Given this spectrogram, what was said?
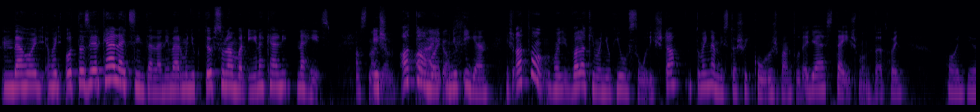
igen. De hogy, hogy ott azért kell egy szinten lenni, mert mondjuk több szólamban énekelni nehéz. Azt És attól, hogy mondjuk igen, és attól, hogy valaki mondjuk jó szólista, attól még nem biztos, hogy kórusban tud. Ugye ezt te is mondtad, hogy, hogy,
